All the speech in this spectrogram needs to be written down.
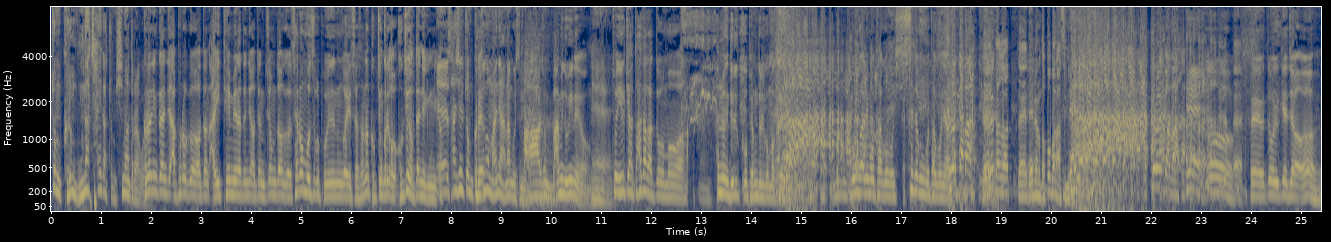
좀 그런 문화 차이가 좀 심 하더라고요. 그러니까 이제 앞으로 그 어떤 아이템이라든지 어떤 좀 더 그 새로운 모습을 보이는 거에 있어서는 걱정거리가 없- 걱정이 없다는 얘기입니까? 예, 사실 좀 그래요? 걱정은 많이 안 하고 있습니다. 아, 좀 마음이 놓이네요. 네. 저 이렇게 하- 하다가 또 뭐 한 명이 늙고 병들고 막 그래서 몸- 몸 관리 못 하고 시차 적응 못 하고 그냥 그럴까봐. 그러다가 네, 네명더 뽑아놨습니다. 그럴까봐. 어, 예, 또 이렇게 저 어,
